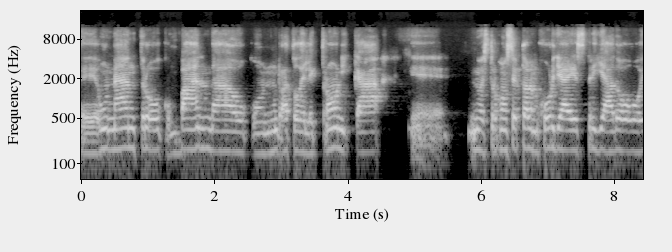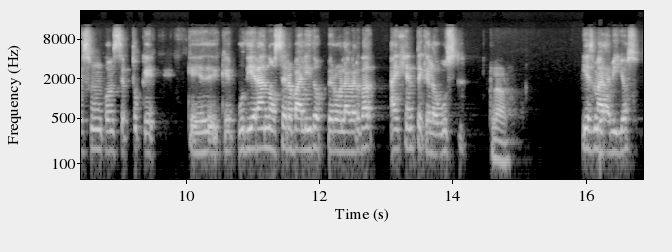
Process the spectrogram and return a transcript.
eh, un antro con banda o con un rato de electrónica. Eh, nuestro concepto a lo mejor ya es trillado o es un concepto que, que, pudiera no ser válido, pero la verdad hay gente que lo busca. Claro. Y es maravilloso.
